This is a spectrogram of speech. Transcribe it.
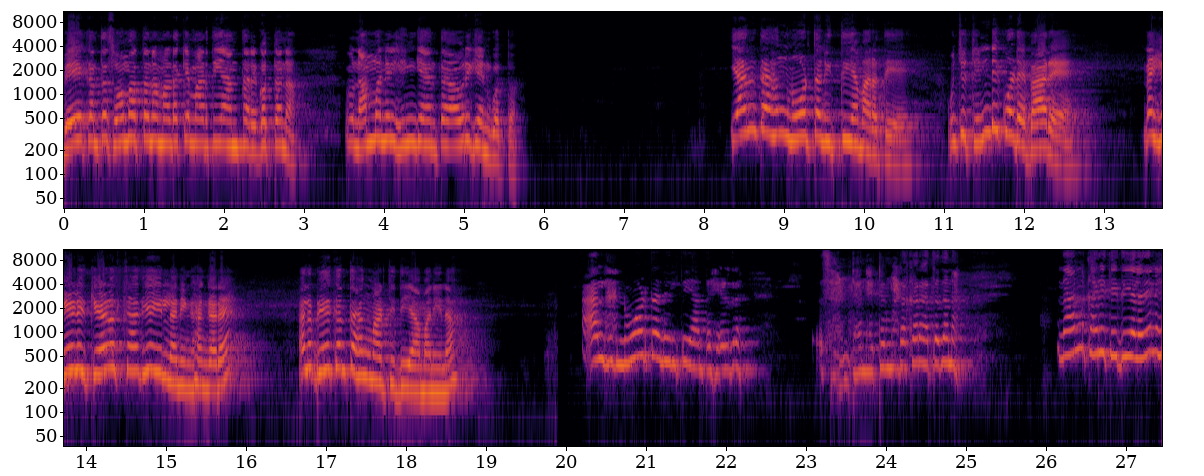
ಬೇಕಂತ ಸೋಮಾರ್ತನ ಮಾಡೋಕ್ಕೆ ಮಾಡ್ತೀಯ ಅಂತಾರೆ, ಗೊತ್ತನ? ನಮ್ಮನೇಲಿ ಹಿಂಗೆ ಅಂತ ಅವ್ರಿಗೇನು ಗೊತ್ತು? ಎಂತ ಹಂಗೆ ನೋಡ್ತಾ ನಿತ್ತೀಯ ಮಾರತಿ? ಒಂಚೂರು ತಿಂಡಿ ಕೊಡೆ ಬಾರೆ. ನಾ ಹೇಳಿದ ಕೇಳಿಸ್ತಾ ಇದೆಯೇ ಇಲ್ಲ ನಿಂಗೆ ಹಂಗಾರೆ? ಅಲ್ಲ, ಬೇಕಂತ ಹಂಗೆ ಮಾಡ್ತಿದ್ದೀಯ ಅಮ್ಮ ನೀನ? ಅಲ್ಲ ನೋಡ್ತಾ ನಿಲ್ತೀಯ ಅಂತ ಹೇಳಿದ್ರೆ ಸಂತಾನ ನೆಟ್ಟು ಮಾಡಕ್ಕಾರ ಆತದನ ನಾನು ಕರಿತಿದ್ದೀಯಲ್ಲ ನೀನು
